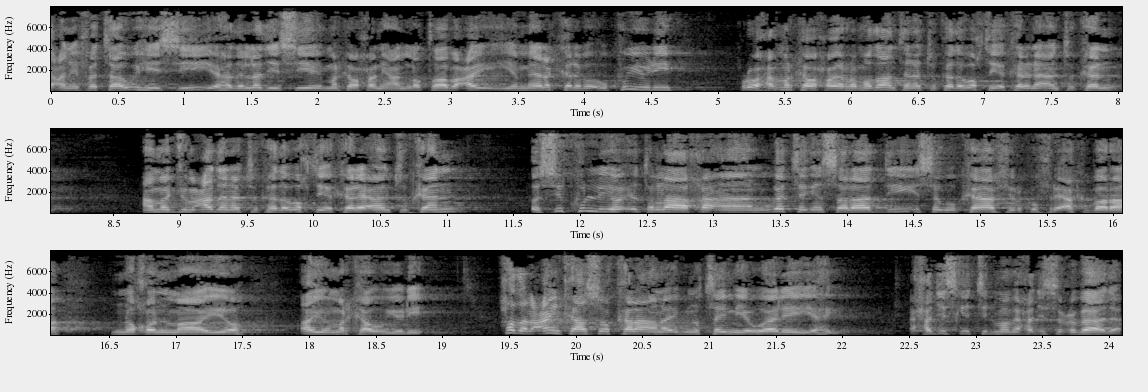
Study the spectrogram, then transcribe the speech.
yacni fataawihiisii iyo hadalladiisii marka waxaan yani la taabacay iyo meelo kaleba uu ku yidhi ruuxa marka waxawaye ramadaantana tukada wakhtiga kalena aan tukan ama jumcadana tukada wakhtiga kale aan tukan oo si kulliyo itlaaqa aan uga tegin salaaddii isagu kaafir kufri akbara noqon maayo ayuu marka uu yidhi. Hadal caynkaasoo kale ana ibnu taymiya waa leeyahay. Xadiiskii tilmaamay xadiisu cubaada.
